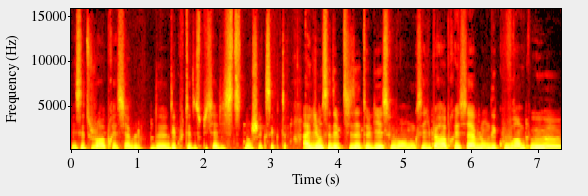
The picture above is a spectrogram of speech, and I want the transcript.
et c'est toujours appréciable d'écouter des spécialistes dans chaque secteur. À Lyon, c'est des petits ateliers souvent, donc c'est hyper appréciable. On découvre un peu euh,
